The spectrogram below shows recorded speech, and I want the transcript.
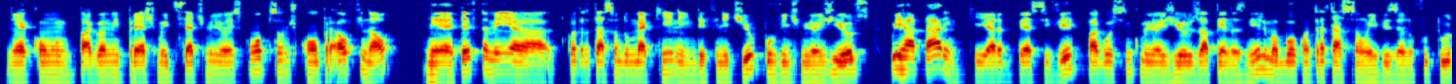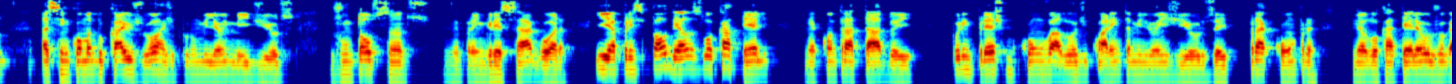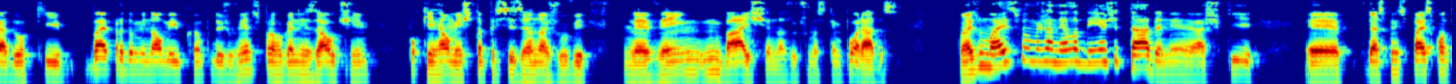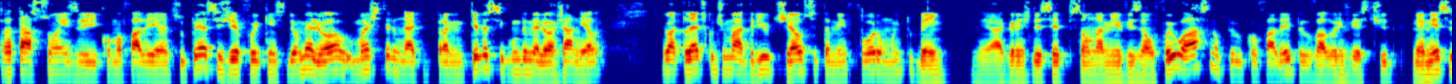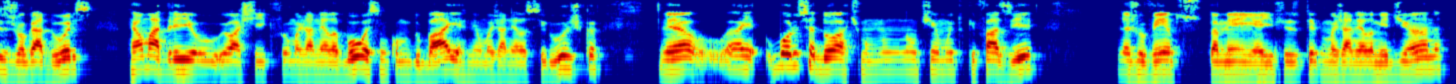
né, com, pagando um empréstimo de 7 milhões com opção de compra ao final. É, teve também a contratação do McKinney em definitivo por 20 milhões de euros. O Ihataren, que era do PSV, pagou 5 milhões de euros apenas nele, uma boa contratação aí visando o futuro, assim como a do Caio Jorge por 1 milhão e meio de euros junto ao Santos, né, para ingressar agora. E a principal delas, Locatelli, né, contratado aí por empréstimo com um valor de 40 milhões de euros aí para compra. Né, o Locatelli é o jogador que vai para dominar o meio-campo da Juventus, para organizar o time, porque realmente está precisando. A Juve né, vem em baixa nas últimas temporadas. Mas o mais foi uma janela bem agitada, né? Acho que é, das principais contratações aí, como eu falei antes, o PSG foi quem se deu melhor, o Manchester United para mim teve a segunda melhor janela, e o Atlético de Madrid e o Chelsea também foram muito bem. Né? A grande decepção na minha visão foi o Arsenal, pelo que eu falei, pelo valor investido né, nesses jogadores. Real Madrid eu, eu achei que foi uma janela boa, assim como do Bayern, né, uma janela cirúrgica. É, o, Borussia Dortmund não, não tinha muito o que fazer, a Juventus também aí fez, teve uma janela mediana,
